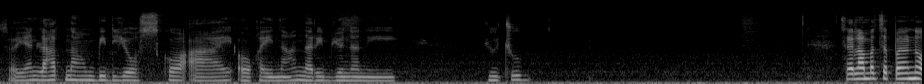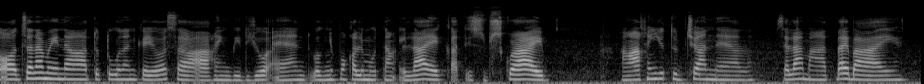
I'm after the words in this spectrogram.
So, ayan. Lahat ng videos ko ay okay na. Na-review na ni YouTube. Salamat sa panonood. Sana may natutunan kayo sa aking video and huwag niyo pong kalimutang i-like at i-subscribe ang aking YouTube channel. Salamat. Bye-bye.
